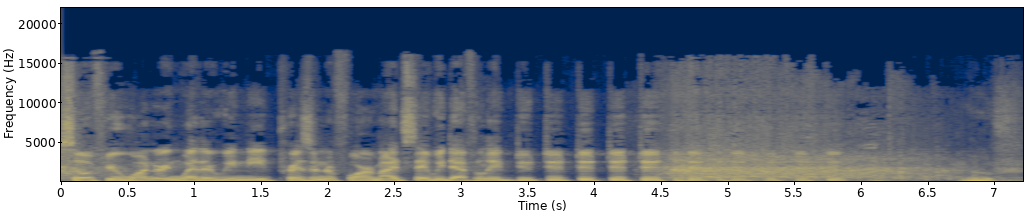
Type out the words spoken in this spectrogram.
So if you're wondering whether we need prison reform, I'd say we definitely do do do do do do do do do do do. Oof.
